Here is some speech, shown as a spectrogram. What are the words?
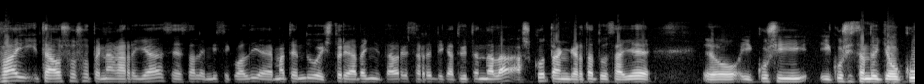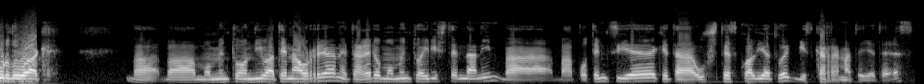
bai, eta oso oso penagarria, ez da lehenbiziko aldia, ematen du historia bain eta horri zerrepikatu iten dela, askotan gertatu zaie, edo ikusi, ikusi izan dut kurduak, ba, ba, momentu handi baten aurrean, eta gero momentua iristen danin, ba, ba, potentziek eta ustezko aliatuek bizkarra emateiete, ez?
